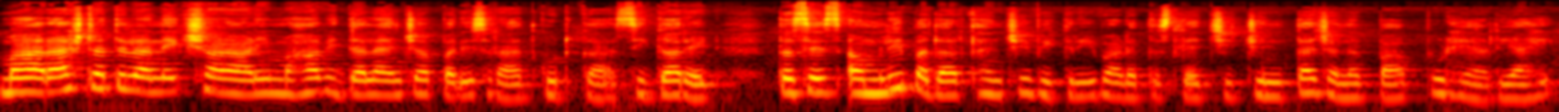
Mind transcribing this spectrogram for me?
महाराष्ट्रातील अनेक शाळा आणि महाविद्यालयांच्या परिसरात गुटखा सिगारेट तसेच अंमली पदार्थांची विक्री वाढत असल्याची चिंताजनक बाब पुढे आली आहे.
